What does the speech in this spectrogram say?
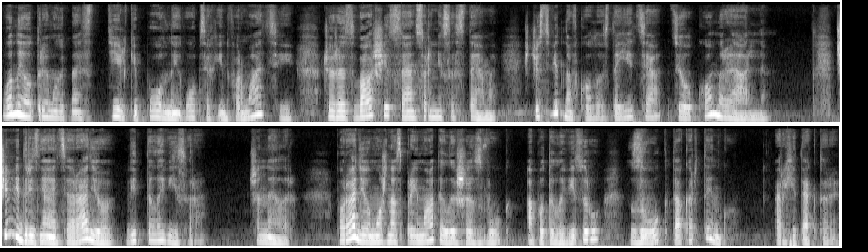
Вони отримують настільки повний обсяг інформації через ваші сенсорні системи, що світ навколо здається цілком реальним. Чим відрізняється радіо від телевізора? Ченелер. По радіо можна сприймати лише звук, а по телевізору звук та картинку. Архітектори.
